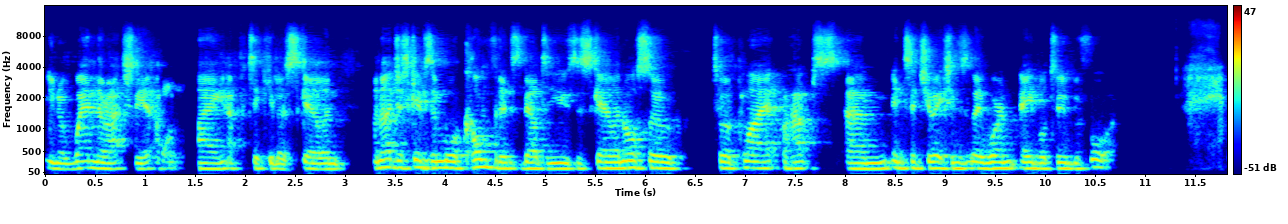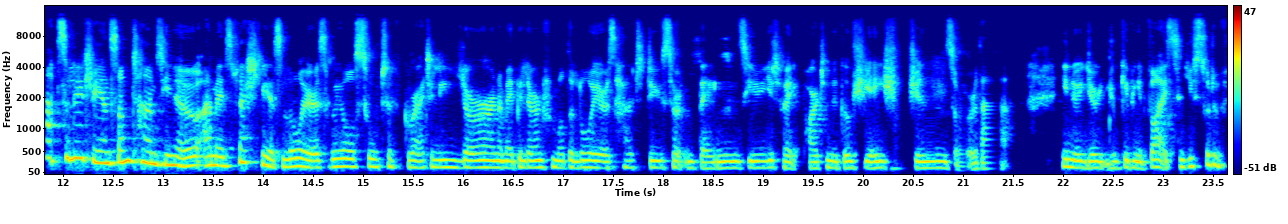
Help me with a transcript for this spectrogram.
you know, when they're actually applying a particular skill. And, and that just gives them more confidence to be able to use the skill and also to apply it perhaps um, in situations that they weren't able to before. Absolutely. And sometimes, you know, I mean, especially as lawyers, we all sort of gradually learn and maybe learn from other lawyers how to do certain things. You, you take part in negotiations or that, you know, you're, you're giving advice and you sort of,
